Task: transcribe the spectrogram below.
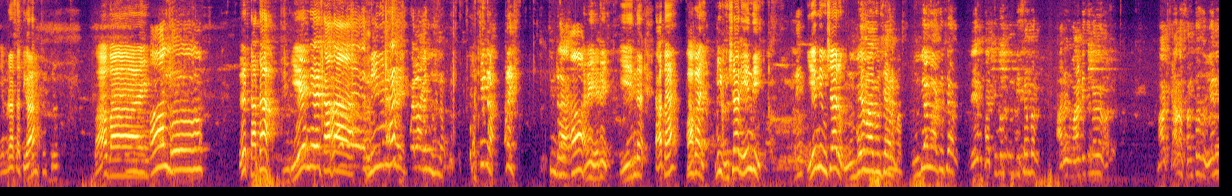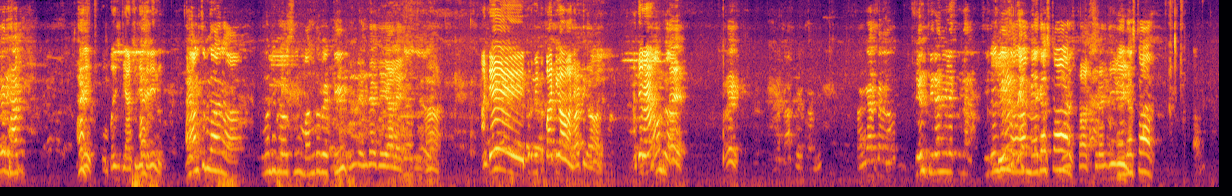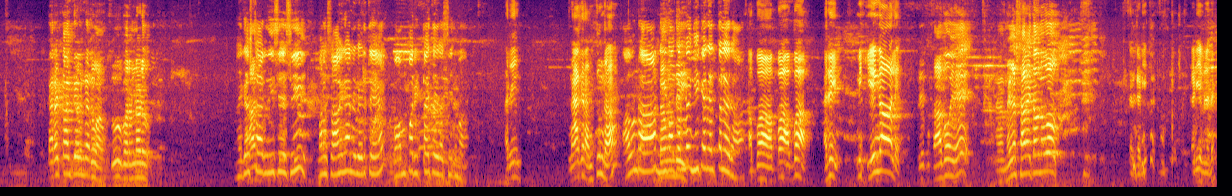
ఏమ్రా సత్తిగా? బాబాయ్. హలో. ఏ తాత ఏంది తాత? అరే అరే ఏంది తాత బాబాయ్ నీ హుషారు ఏంది? ఏంది హుషారు? నువ్వే మాకు హుషారు. నువ్వే మాకు హుషారు. రేపు పచ్చిపోతుంది డిసెంబర్. ఆ రోజు మాట ఇచ్చినావు మాకు చాలా సంతోషం. వెరీ వెరీ హ్యాపీ డ్యాన్సులు చేశారు ఏంది? డాన్సులు కాదురా. కోండి కోసి మందు పెట్టి ఎంజాయ్ చేయాలి. అంటే ఇప్పుడు మీకు పార్టీ కావాలి. పార్టీ కావాలి. అంతేనా? Same Chiranjeevi Chiranjeevi megastar. Chiranjeevi. Megastar. Correct అంతే ఉన్నారు సూపర్ ఉన్నాడు. మెగాస్టార్ తీసేసి మన స్వామిగారిని పెడితే బంపర్ హిట్ అవుతుంది సినిమా. అరే నాగర్ అంతుందా? అవునరా నీ దగ్గరలో నీకే తెలుస్తలేరా అబ్బా అబ్బా అబ్బా. అరే మీకేం కావాలి? రేపు కాబోయే మెగాస్టార్ అవుతావు నువ్వు. సరే గడి గడి బ్రదర్.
